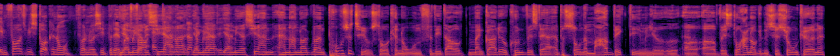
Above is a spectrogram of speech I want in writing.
en forholdsvis stor kanon, for nu at sige det på den Jamen, måde, for jeg vil sige, at der han er nogen, har, der vil jamen, gøre jeg, det her. jamen, jeg siger, han, han har nok været en positiv stor kanon, fordi der er jo, man gør det jo kun, hvis det er, at personen er meget vigtig i miljøet, ja. og, og hvis du har en organisation kørende,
